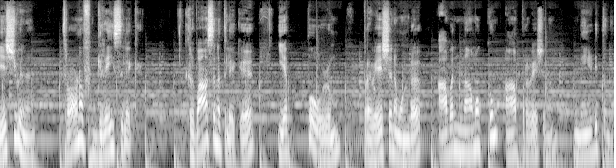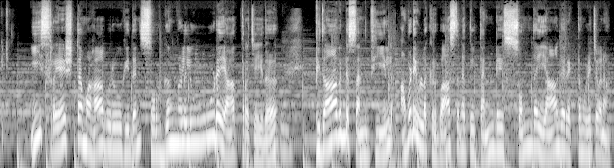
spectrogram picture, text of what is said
യേശുവിന് thrown of ഗ്രേസിലേക്ക് കൃപാസനത്തിലേക്ക് എപ്പോഴും പ്രവേശനമുണ്ട്. അവൻ നമുക്കും ആ പ്രവേശനം നേടിത്തന്നിരിക്കുന്നു. ഈ ശ്രേഷ്ഠ മഹാപുരോഹിതൻ സ്വർഗങ്ങളിലൂടെ യാത്ര ചെയ്ത് പിതാവിന്റെ സന്നിധിയിൽ അവിടെയുള്ള കൃപാസനത്തിൽ തന്റെ സ്വന്തം യാഗരക്തമൊഴിച്ചവനാണ്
